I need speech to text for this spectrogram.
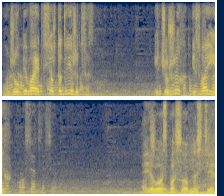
Он же убивает все, что движется. И чужих, и своих. Его способности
